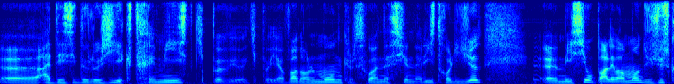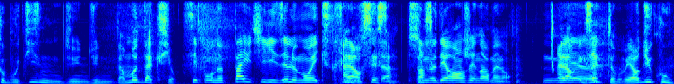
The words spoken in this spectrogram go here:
euh, à des idéologies extrémistes qui peuvent, qui peut y avoir dans le monde, qu'elles soient nationalistes, religieuses. Euh, mais ici, on parlait vraiment du jusqu'au boutisme d'un mode d'action. C'est pour ne pas utiliser le mot extrémiste, Alors, c'est ça. qui Parce- me dérange énormément. Mais, Alors euh, exactement. Mais alors du coup,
